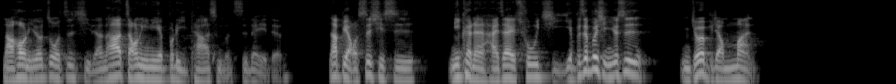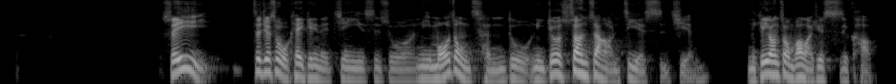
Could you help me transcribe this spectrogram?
然后你就做自己的，他找你你也不理他什么之类的，那表示其实你可能还在初级，也不是不行，就是你就会比较慢。所以这就是我可以给你的建议是说，你某种程度你就算算好你自己的时间，你可以用这种方法去思考，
